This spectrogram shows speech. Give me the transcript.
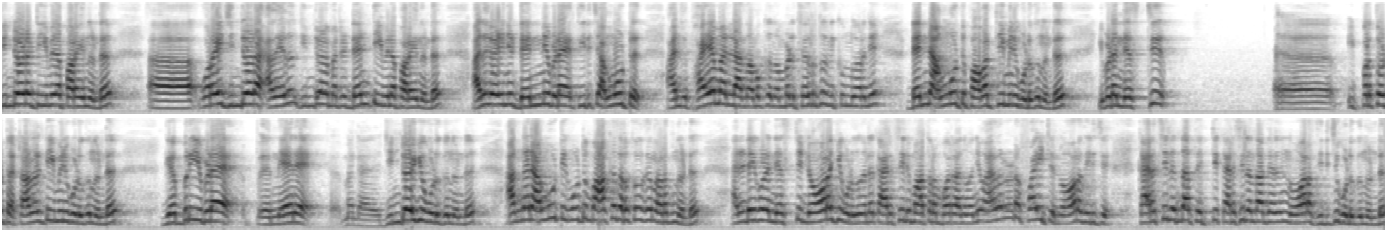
ജിൻഡോയുടെ ടീമിനെ പറയുന്നുണ്ട്. കുറേ ജിൻഡോയുടെ അതായത് ജിൻഡോയുടെ മറ്റേ ഡെൻ ടീമിനെ പറയുന്നുണ്ട്. അത് കഴിഞ്ഞ് ഡെൻ ഇവിടെ തിരിച്ച് അങ്ങോട്ട് അതിന് ഭയമല്ല നമുക്ക് നമ്മൾ ചെറുത്ത് നിൽക്കും എന്ന് പറഞ്ഞ് ഡെൻ അങ്ങോട്ട് പവർ ടീമിന് കൊടുക്കുന്നുണ്ട്. ഇവിടെ നെക്സ്റ്റ് ഇപ്പുറത്തോട്ട് ടണൽ ടീമിന് കൊടുക്കുന്നുണ്ട്. ഗബ്രി ഇവിടെ നേരെ മറ്റേ ജിൻഡോയ്ക്ക് കൊടുക്കുന്നുണ്ട്. അങ്ങനെ അങ്ങോട്ടും ഇങ്ങോട്ടും വാക്ക് തർക്കമൊക്കെ നടത്തുന്നുണ്ട് അതിനിടയിൽ കൂടെ നെസ്റ്റ് നോറയ്ക്ക് കൊടുക്കുന്നുണ്ട് കരച്ചിൽ മാത്രം പോരാന്ന് പറഞ്ഞു. അവരുടെ ഫൈറ്റ് നോറ തിരിച്ച്. കരച്ചിൽ എന്താ തെറ്റ്? കരച്ചിൽ എന്താ തെറ്റ് നോറ തിരിച്ച് കൊടുക്കുന്നുണ്ട്.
